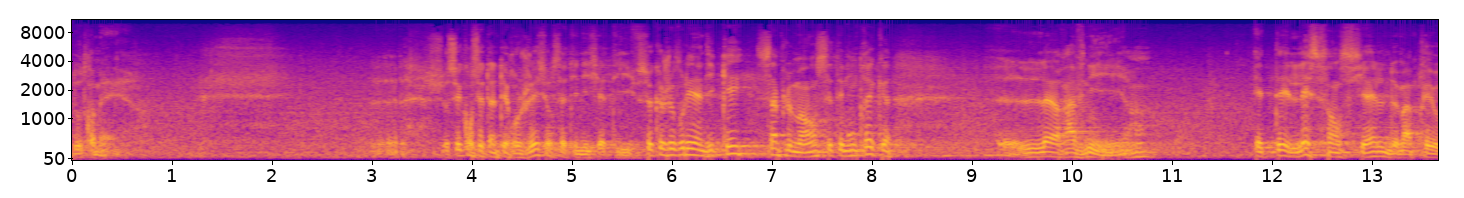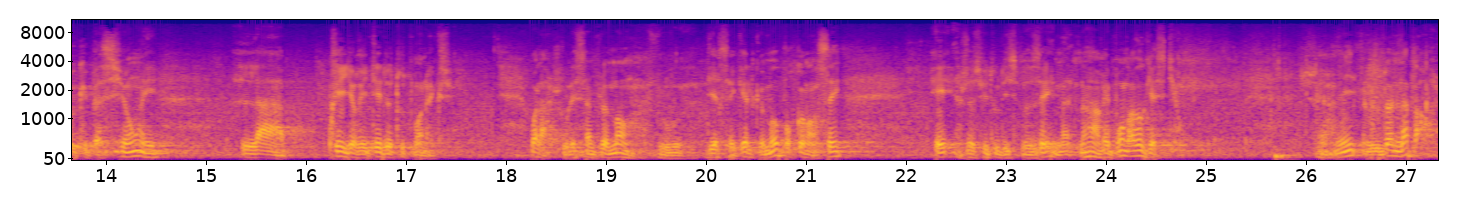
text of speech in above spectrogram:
d'outre-mer. Euh, je sais qu'on s'est interrogé sur cette initiative. Ce que je voulais indiquer, simplement, c'était montrer que euh, leur avenir était l'essentiel de ma préoccupation et la priorité de toute mon action. Voilà, je voulais simplement vous dire ces quelques mots pour commencer et je suis tout disposé maintenant à répondre à vos questions. Cher ami, je vous donne la parole.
